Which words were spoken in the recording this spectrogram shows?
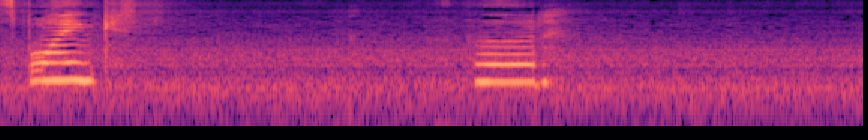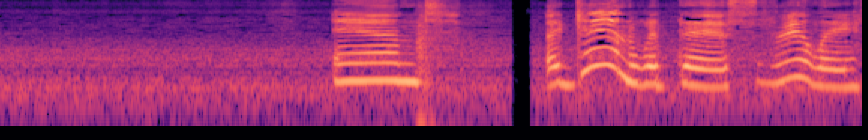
Spoink. And again with this, really.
